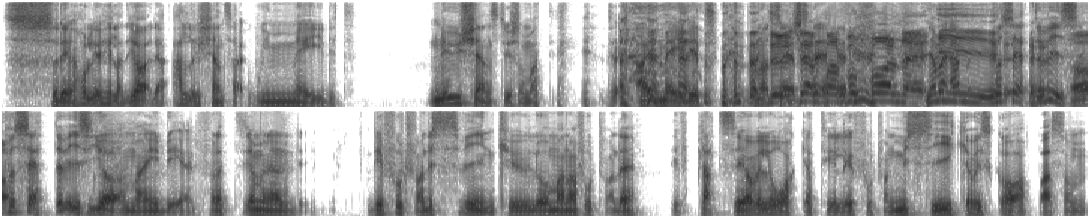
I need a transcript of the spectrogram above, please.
så det håller ju hela, jag har aldrig känt så här, we made it. Nu känns det ju som att I made it. du sätt. kämpar fortfarande Ja, men, i... på, sätt och vis, Ja. på sätt och vis gör man ju det. För att jag menar, det är fortfarande svinkul och man har fortfarande det är platser jag vill åka till, det är fortfarande musik jag vill skapa som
